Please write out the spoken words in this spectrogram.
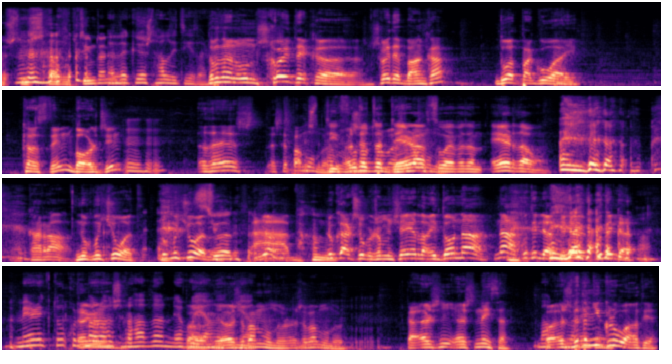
Është s'ka kuptim tani. Edhe ky është halli tjetër. Domethënë unë shkoj tek shkoj te banka, dua të paguaj kostin, borxhin. Mhm. Dhe është është e pamundur. Ti futu te dera thua vetëm erdha un. Ka radhë. Nuk më quhet. Nuk më quhet. Quhet. Jo, ah, nuk ka kështu për shkakun që erdha. I do na, na, ku ti lë? Ku ti lë? Po. Merri këtu kur të marrësh radhën, ne ku po, janë. Jo, është e pamundur, është e pamundur. Ka është një është nejse. Po është vetëm një grua atje.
